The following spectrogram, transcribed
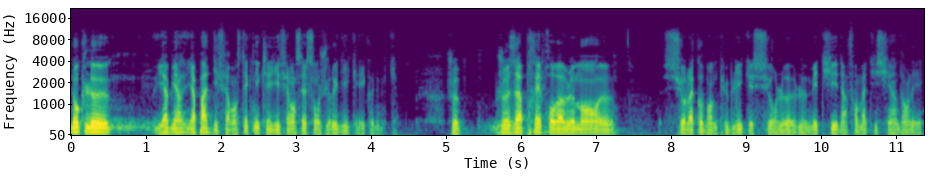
Donc il n'y a, pas de différence technique, les différences elles sont juridiques et économiques. Je, zapperai probablement euh, sur la commande publique et sur le, métier d'informaticien dans les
